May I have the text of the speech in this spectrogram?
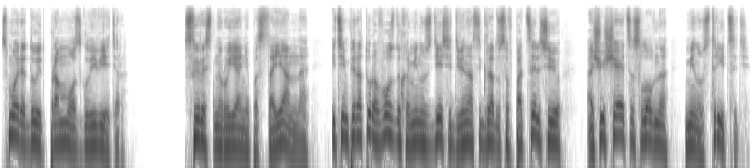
с моря дует промозглый ветер. Сырость на Руяне постоянна, и температура воздуха минус 10-12 градусов по Цельсию ощущается словно минус 30.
